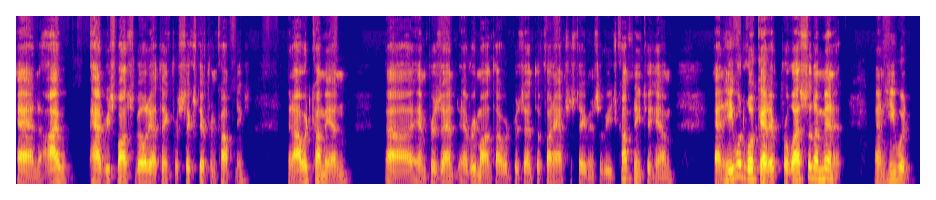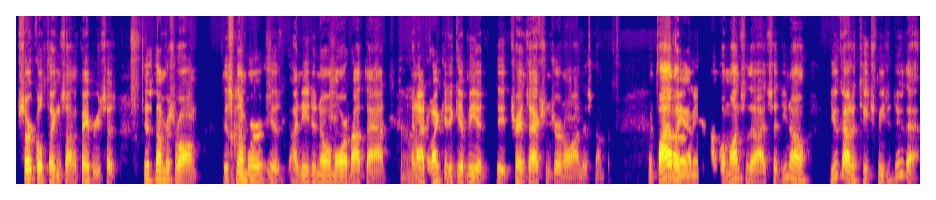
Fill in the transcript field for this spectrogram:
And I had responsibility, I think, for six different companies. And I would come in uh, and present every month, I would present the financial statements of each company to him. And he would look at it for less than a minute and he would circle things on the paper. He says, This number's wrong. This number is, I need to know more about that. And I'd like you to give me a, the transaction journal on this number. And finally, oh, after a couple of months of that, I said, You know, you got to teach me to do that.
